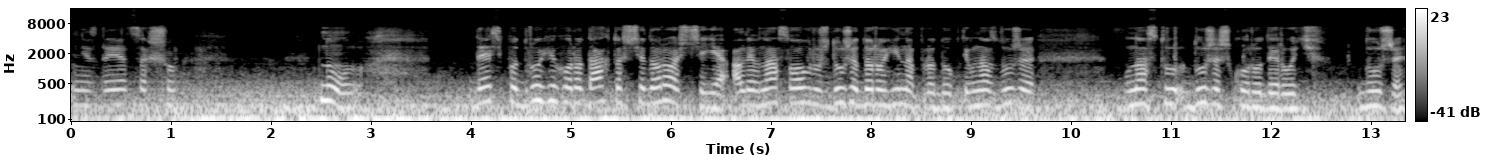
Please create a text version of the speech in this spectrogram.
Мені здається, що ну, десь по других городах то ще дорожче є, але в нас овруч дуже дорогі на продукти. У нас дуже, у нас тут дуже шкуру деруть. Дуже.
